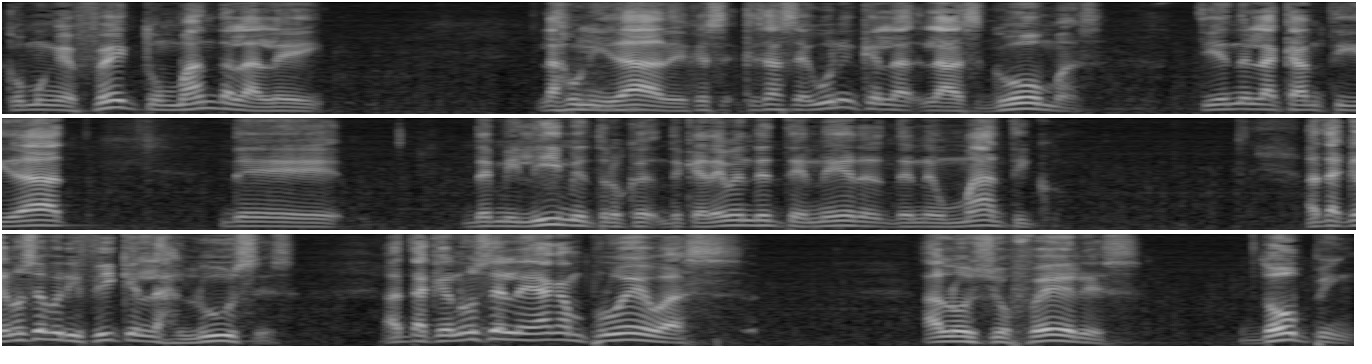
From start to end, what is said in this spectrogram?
como en efecto manda la ley, las unidades, que se, aseguren que las gomas tienen la cantidad de, de milímetros que, que, deben de tener de neumático, hasta que no se verifiquen las luces, hasta que no se le hagan pruebas a los choferes, doping,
